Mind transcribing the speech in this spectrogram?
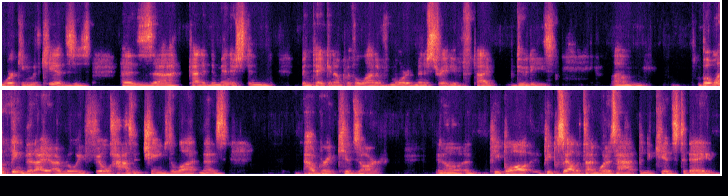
working with kids is has uh, kind of diminished and been taken up with a lot of more administrative type duties. Um, but one thing that I, I really feel hasn't changed a lot, and that is how great kids are. You know, people all people say all the time, "What has happened to kids today?" And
